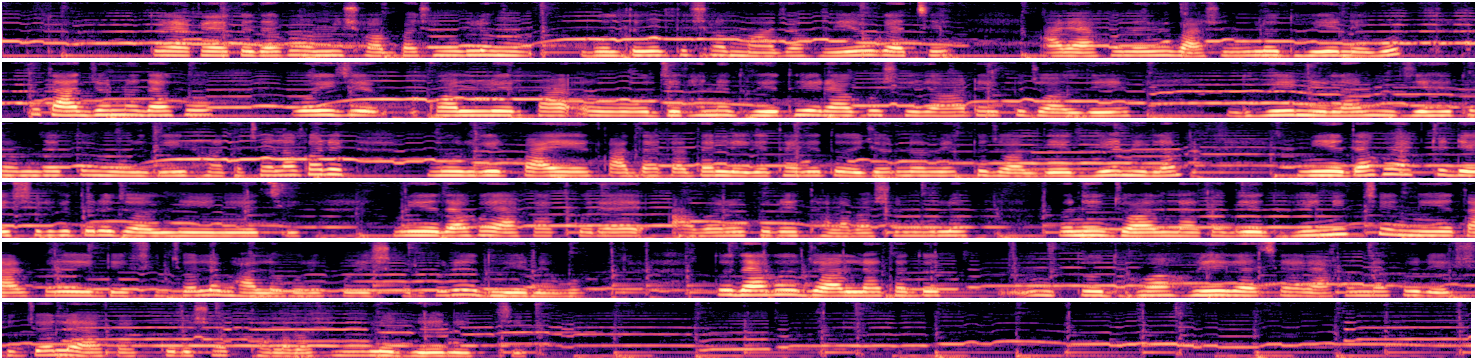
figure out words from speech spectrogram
তো একে একে দেখো, আমি সব বাসনগুলো বলতে বলতে সব মাজা হয়েও গেছে, আর এখন আমি বাসনগুলো ধুয়ে নেব। তো তার জন্য দেখো, ওই যে কলের পা যেখানে ধুয়ে ধুয়ে রাখব, সেই জায়গাটা একটু জল দিয়ে ধুয়ে নিলাম। যেহেতু আমাদের তো মুরগি হাঁটা চলা করে মুরগির পায়ে কাদা টাদা লেগে থাকে, তো ওই জন্য আমি একটু জল দিয়ে ধুয়ে নিলাম। নিয়ে দেখো একটা ডেকসির ভিতরে জল নিয়ে নিয়েছি। নিয়ে দেখো এক এক করে আবারও করে থালা বাসনগুলো মানে জল লেখা দিয়ে ধুয়ে নিচ্ছি, নিয়ে তারপরে এই ডেকসির জলে ভালো করে পরিষ্কার করে ধুয়ে নেব। তো দেখো জল লেখা তো তো ধোয়া হয়ে গেছে, আর এখন দেখো ডেকসির জলে এক এক করে সব থালা বাসনগুলো ধুয়ে নিচ্ছি।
